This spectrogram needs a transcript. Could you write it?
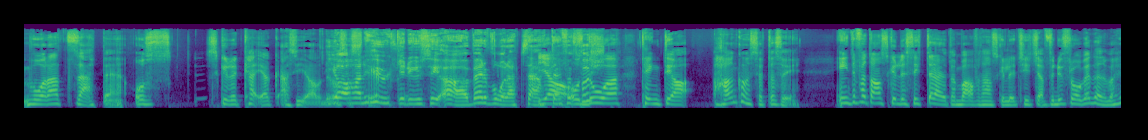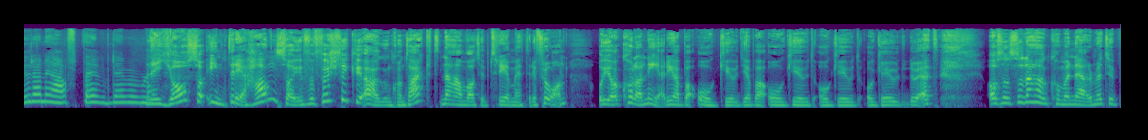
vårat säte. Och skulle, jag, alltså jag, Ja, han hukade ju sig över vårat säte. Ja, och först, då tänkte jag, han kommer sätta sig. Inte för att han skulle sitta där utan bara för att han skulle chitcha. För du frågade henne, hur har ni haft det? Bla, bla, bla. Nej jag sa inte det, han sa ju, för först fick vi ögonkontakt när han var typ tre meter ifrån och jag kollade ner, jag bara åh gud, jag bara åh gud, åh gud, åh gud, du vet. Och sen så när han kommer närmare typ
